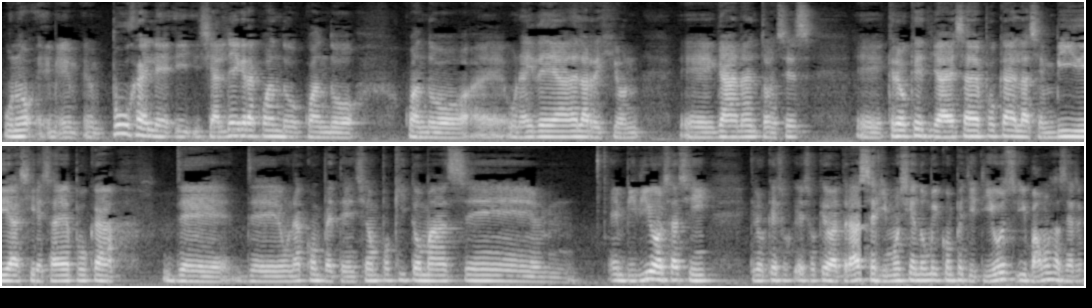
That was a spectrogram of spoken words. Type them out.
uno em, em, empuja y, se alegra cuando, cuando, cuando eh, una idea de la región eh, gana, entonces creo que ya esa época de las envidias y esa época de, de una competencia un poquito más em, envidiosa, sí, creo que eso, eso quedó atrás, seguimos siendo muy competitivos y vamos a ser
